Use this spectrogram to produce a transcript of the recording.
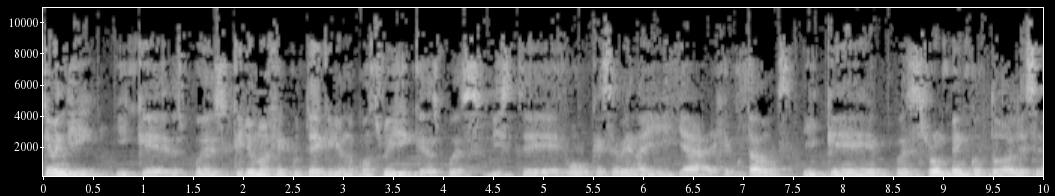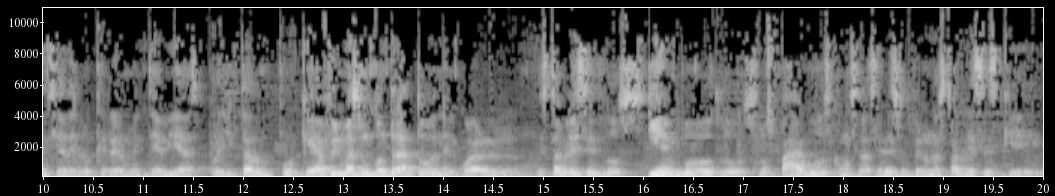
que vendí y que después, que yo no ejecuté, que yo no construí, que después viste o que se ven ahí ya ejecutados y que pues rompen con toda la esencia de lo que realmente habías proyectado. Porque afirmas un contrato en el cual estableces los tiempos, los, los pagos, cómo se va a hacer eso, pero no estableces que,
